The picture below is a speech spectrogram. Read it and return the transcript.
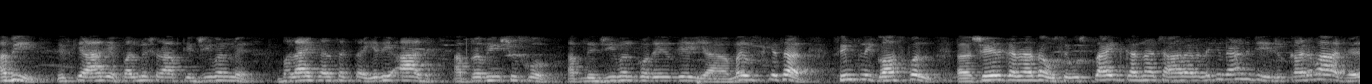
अभी इसके आगे परमेश्वर आपके जीवन में भलाई कर सकता है। यदि आज आप प्रभु यीशु को अपने जीवन को देंगे या मैं उसके साथ सिंपली गॉस्पल शेयर कर रहा था उसे उत्साहित करना चाह रहा था लेकिन ध्यान दीजिए जो कड़वाहट है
